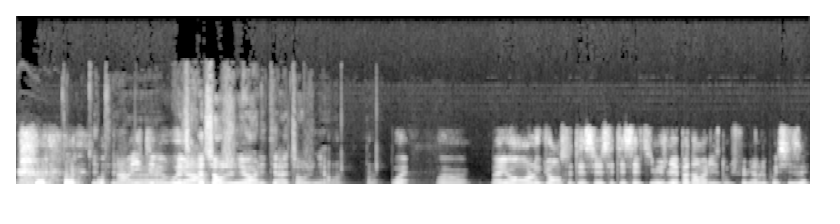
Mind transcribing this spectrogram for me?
qui était, Alors, il était- euh, oui, alors- Junior, Redshirt Junior. ouais. Ouais, ouais. Bah, en, en l'occurrence, c'était c'était safety, mais je l'avais pas dans ma liste, donc je fais bien de le préciser.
